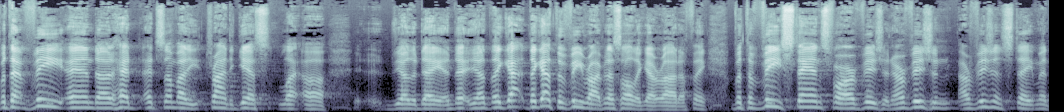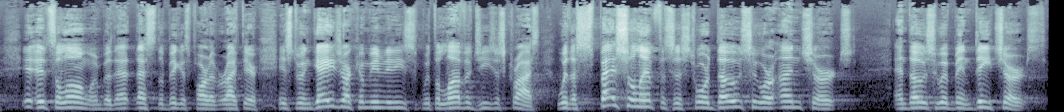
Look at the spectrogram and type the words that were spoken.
But that V, and uh, had, had somebody trying to guess uh, the other day, and they, yeah, they, got, they got the V right, but that's all they got right, I think. But the V stands for our vision. Our vision, our vision statement, it, it's a long one, but that, that's the biggest part of it right there, is to engage our communities with the love of Jesus Christ, with a special emphasis toward those who are unchurched and those who have been de-churched.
